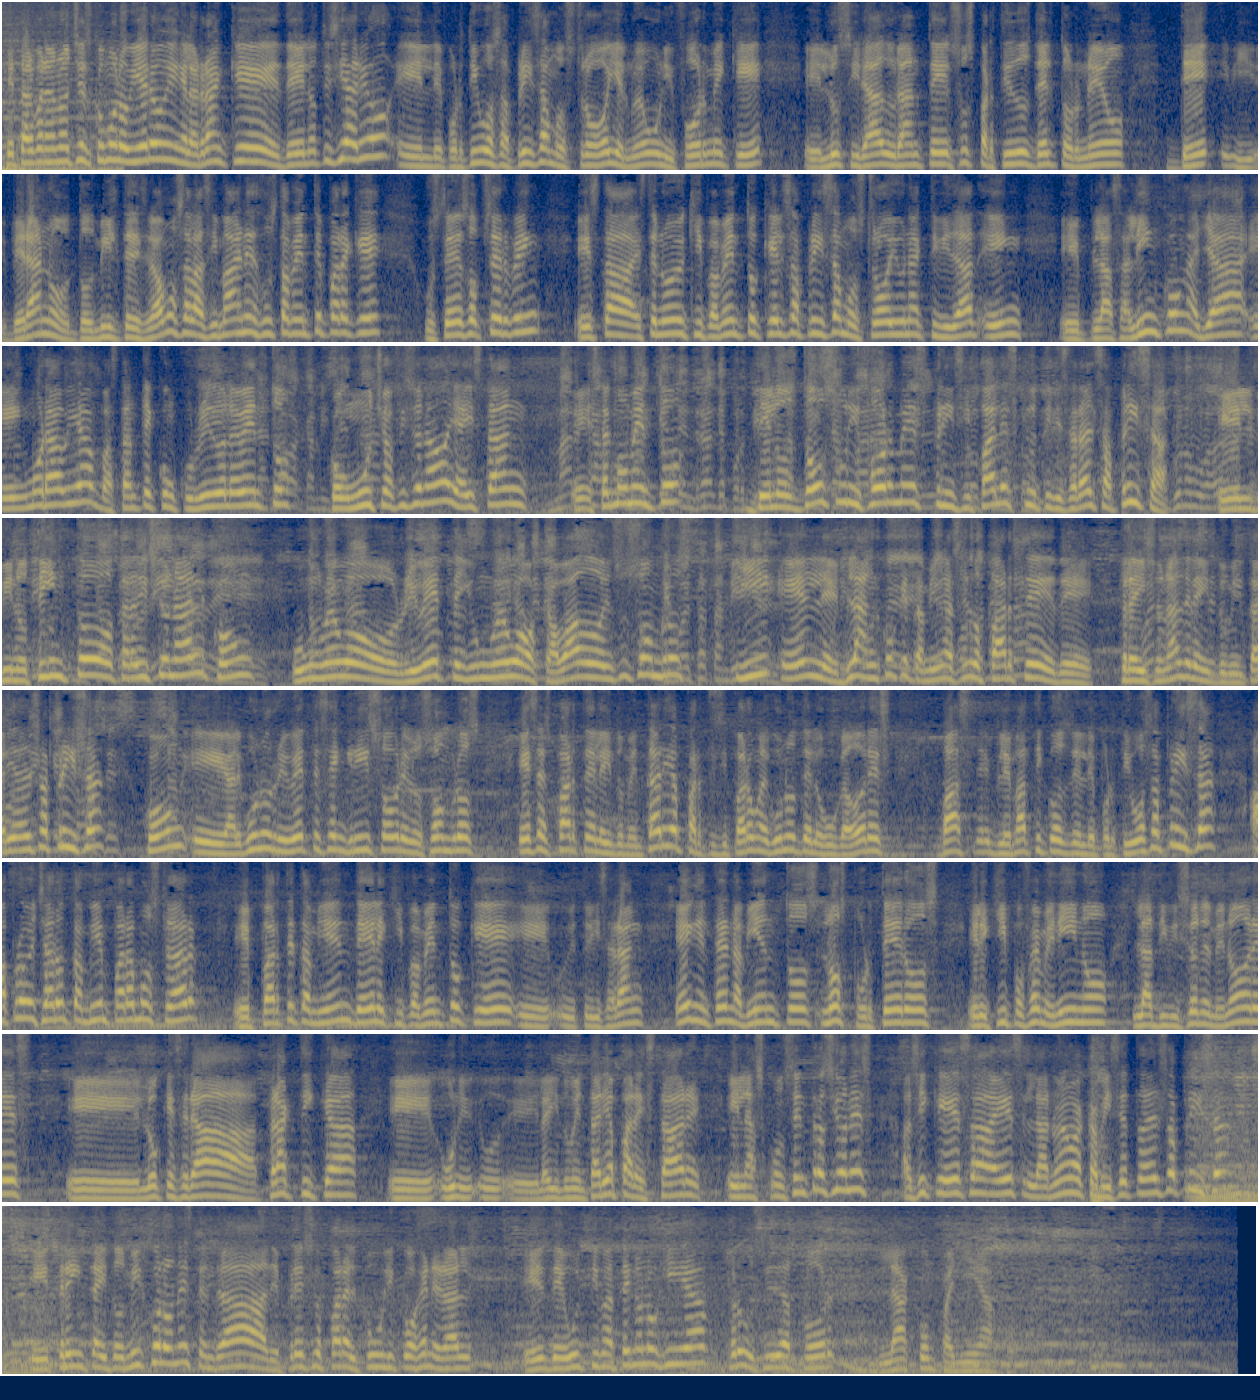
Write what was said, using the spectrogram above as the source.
¿Qué tal? Buenas noches. ¿Cómo lo vieron en el arranque del noticiario? El Deportivo Saprissa mostró hoy el nuevo uniforme que eh, lucirá durante sus partidos del torneo de eh, verano 2013. Vamos a las imágenes justamente para que ustedes observen esta, este nuevo equipamiento que el Saprissa mostró hoy una actividad en eh, Plaza Lincoln, allá en Moravia, bastante concurrido el evento, con mucho aficionado. Y ahí están, está el momento de los dos uniformes principales que utilizará el Saprissa, el vino tinto tradicional con un nuevo ribete y un nuevo acabado en sus hombros y el blanco que también ha sido parte de, tradicional de la indumentaria del Saprissa con eh, algunos ribetes en gris sobre los hombros. Esa es parte de la indumentaria. Participaron algunos de los jugadores más emblemáticos del Deportivo Saprissa. Aprovecharon también para mostrar eh, parte también del equipamiento que eh, utilizarán en entrenamientos, los porteros, el equipo femenino, las divisiones menores, lo que será práctica, la indumentaria para estar en las concentraciones. Así que esa es la nueva camiseta del Saprissa. 32 mil colones tendrá de precio para el público general. Es de última tecnología, producida por la compañía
